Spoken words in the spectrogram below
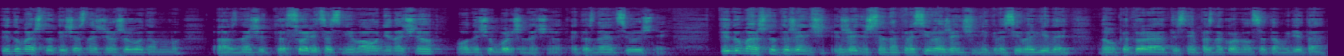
Ты думаешь, что ты сейчас начнешь его там, а, значит, ссориться с ним, а он не начнет, он еще больше начнет. Это знает Всевышний. Ты думаешь, что ты женщ... женишься на красивой женщине, красивой видой, ну, которая, ты с ней познакомился там где-то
